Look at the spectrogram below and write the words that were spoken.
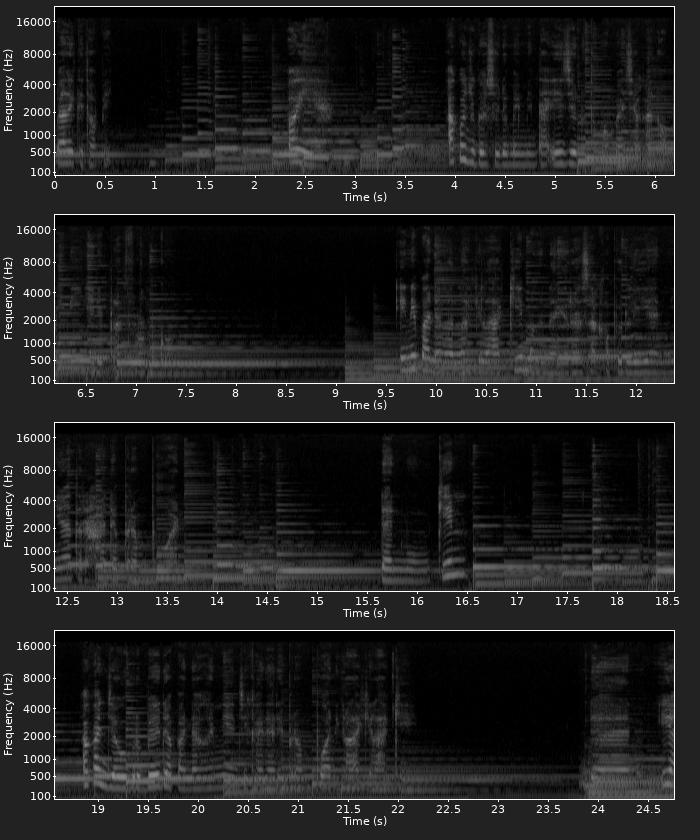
balik ke topik. Oh iya, aku juga sudah meminta izin untuk membacakan opininya di platformku. Ini pandangan laki-laki mengenai rasa kepeduliannya terhadap perempuan. Dan mungkin akan jauh berbeda pandangannya jika dari perempuan ke laki-laki. Dan iya,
